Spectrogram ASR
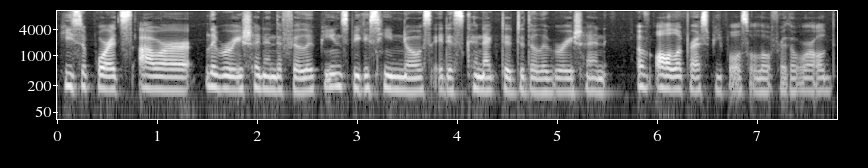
he supports our liberation in the Philippines because he knows it is connected to the liberation of all oppressed peoples all over the world.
